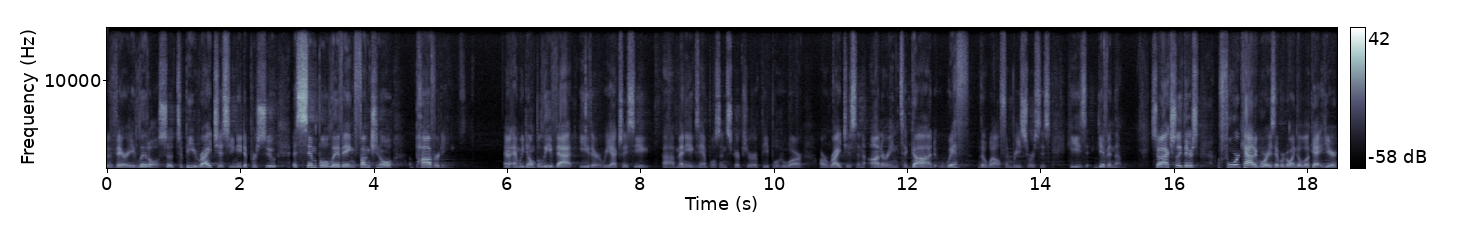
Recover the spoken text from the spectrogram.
very little. So to be righteous, you need to pursue a simple living, functional poverty. And, and we don't believe that either. We actually see uh, many examples in Scripture of people who are, are righteous and honoring to God with the wealth and resources He's given them. So, actually, there's four categories that we're going to look at here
